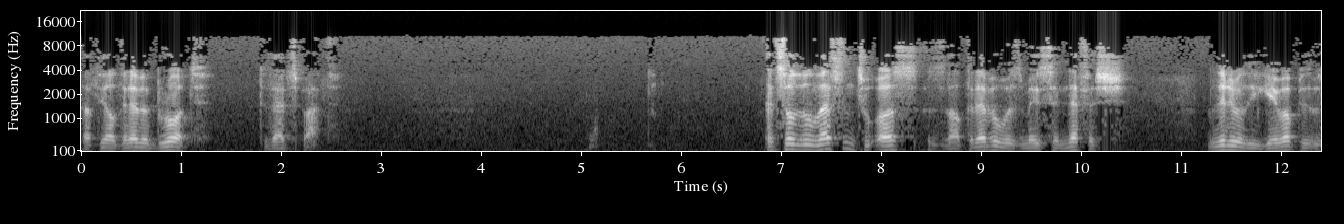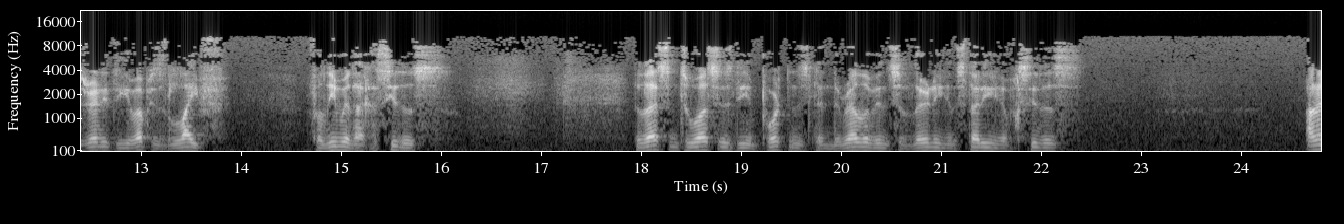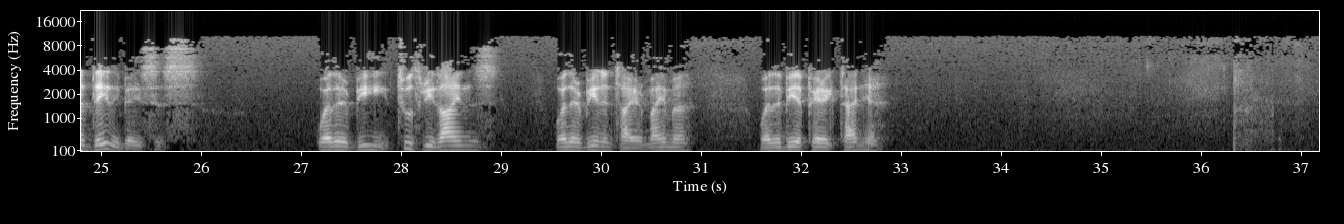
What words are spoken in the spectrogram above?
that the Alter Rebbe brought to that spot. And so the lesson to us is that Rebbe was Mesa Nefesh. Literally gave up, was ready to give up his life for Limud HaChasidus. The lesson to us is the importance and the relevance of learning and studying of Chassidus on a daily basis. Whether it be two, three lines, whether it be an entire Maamar, whether it be a Perik Tanya,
